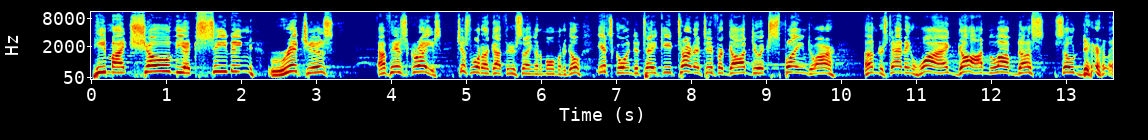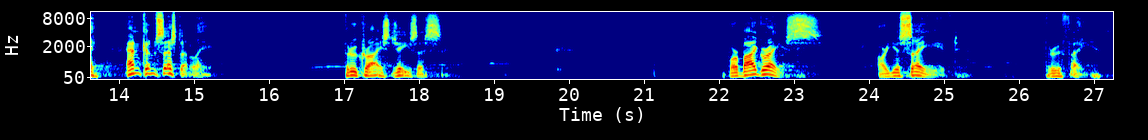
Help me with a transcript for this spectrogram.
he might show the exceeding riches of his grace. Just what I got through saying a moment ago. It's going to take eternity for God to explain to our understanding why God loved us so dearly and consistently through Christ Jesus. For by grace are you saved through faith.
